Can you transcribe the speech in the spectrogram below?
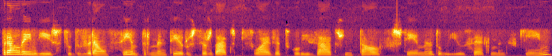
Para além disto, deverão sempre manter os seus dados pessoais atualizados no tal sistema do EU Settlement Scheme,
